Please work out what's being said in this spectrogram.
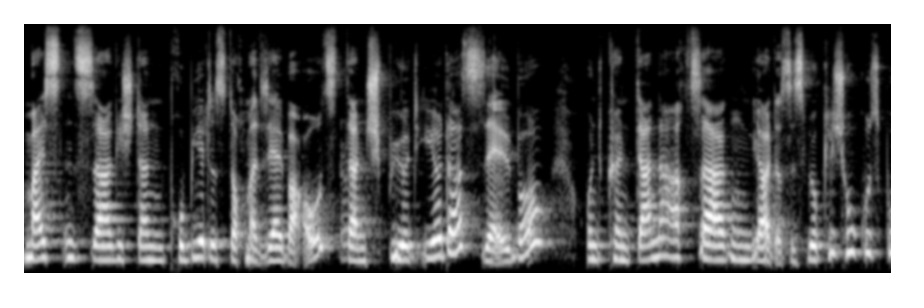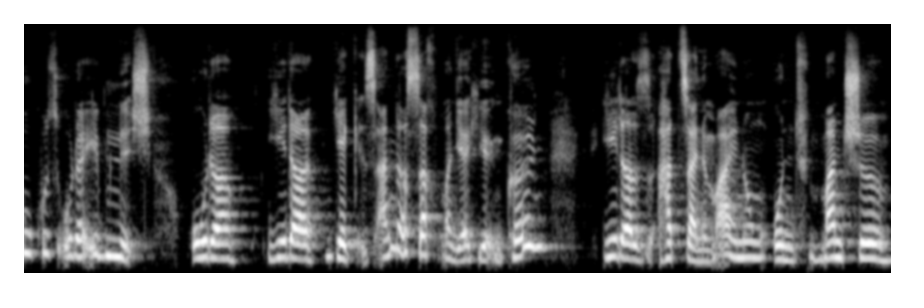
Meistens sage ich dann, probiert es doch mal selber aus, dann spürt ihr das selber und könnt danach sagen, ja, das ist wirklich Hokuspokus oder eben nicht. Oder jeder Jeck ist anders, sagt man ja hier in Köln. Jeder hat seine Meinung und manche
